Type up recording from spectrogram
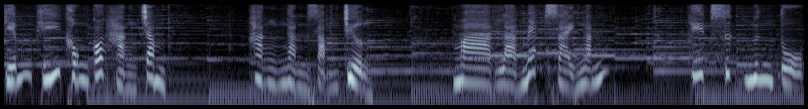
Kiếm khí không có hàng trăm, Hàng ngàn giảm trường, Mà là mét dài ngắn, Hết sức ngưng tụ.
